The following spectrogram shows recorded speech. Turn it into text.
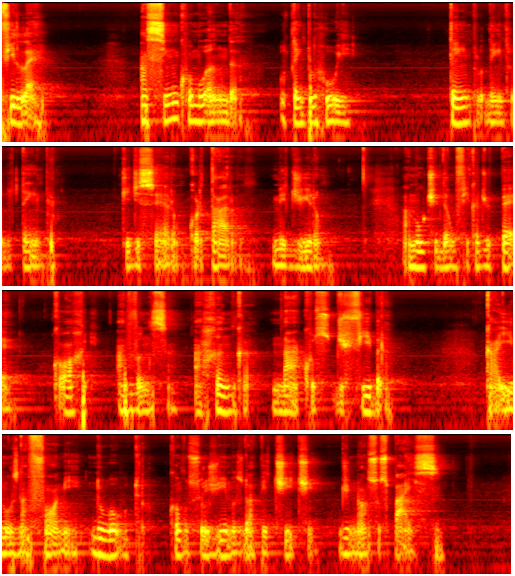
filé. Assim como anda o templo Rui, templo dentro do templo, que disseram, cortaram, mediram. A multidão fica de pé, corre, avança, arranca nacos de fibra. Caímos na fome do outro, como surgimos do apetite de nossos pais.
